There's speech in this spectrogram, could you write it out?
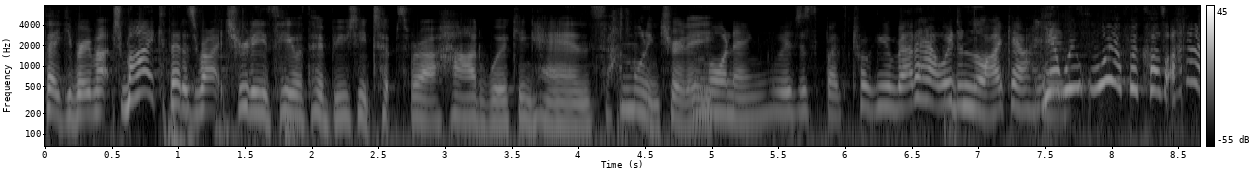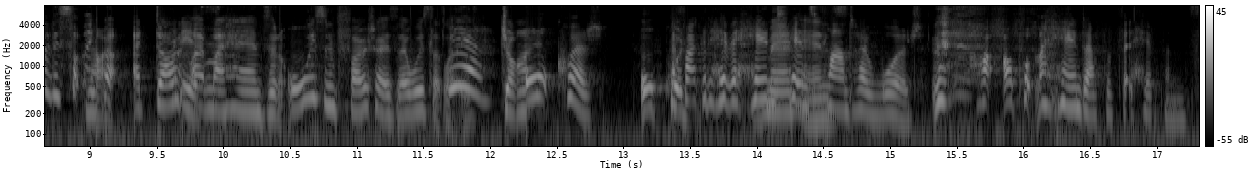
Thank you very much, Mike. That is right. Trudy is here with her beauty tips for our hard-working hands. Good morning, Trudy. Good morning. We are just both talking about how we didn't like our hands. Yeah, we were because I don't know. There's something no. about I don't like my hands, and always in photos they always look like yeah. giant, awkward. Awkward. If I could have a hand transplant, hands. I would. I'll put my hand up if it happens.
